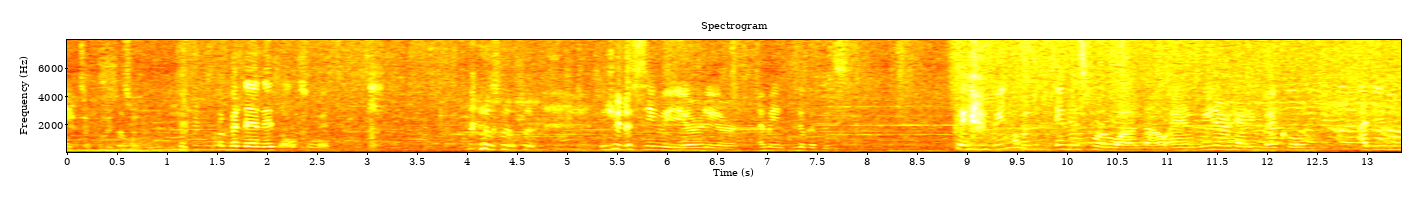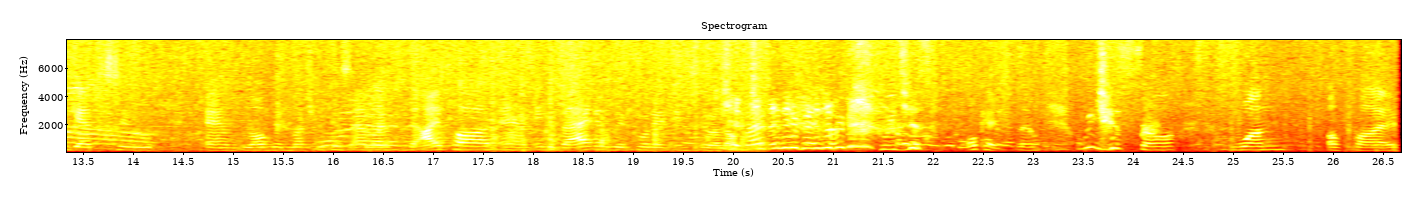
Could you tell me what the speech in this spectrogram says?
later. So my bandana is also wet. you should have seen me earlier. I mean, look at this. Okay, I've been in this for a while now, and we are heading back home. I didn't get to um, vlog that much because I left the iPod and in the bag, and we put it into a locker. any better? we just okay. We just saw one of five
